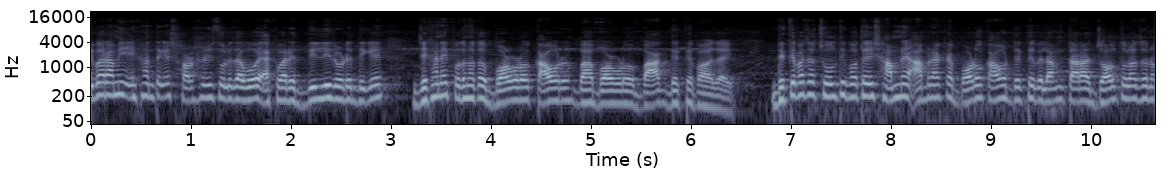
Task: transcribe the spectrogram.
এবার আমি এখান থেকে সরাসরি চলে যাব, একেবারে দিল্লি রোডের দিকে, যেখানে প্রধানত বড় বড় কাউর বা বড় বড় বাঘ দেখতে পাওয়া যায়। দেখতে পাচ্ছ, চলতি পথে সামনে আমরা একটা বড় কাউর দেখতে পেলাম। তারা জল তোলার জন্য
